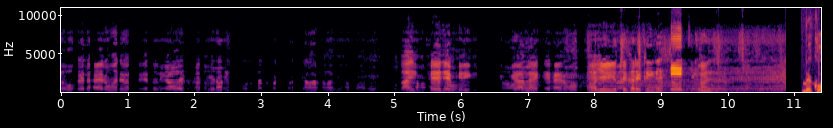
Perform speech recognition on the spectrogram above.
ਉਹ ਕਹਿੰਦੇ ਹੈਰੋਂ ਇਹਦੇ ਫੇਰ ਉਹਦਾ ਇੱਥੇ ਜੇ ਫਿਰ ਗਿਆ ਲੈ ਕੇ ਹੈਰੋਂ ਹਾਂ ਜੀ ਇੱਥੇ ਘਰੇ ਠੀਕ ਹੈ? ਹਾਂ ਦੇਖੋ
